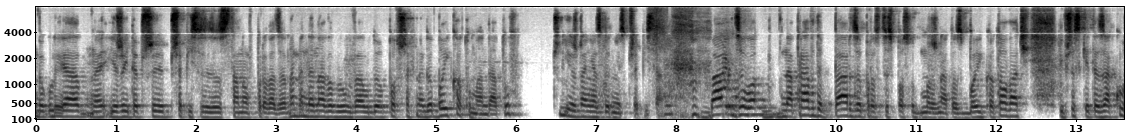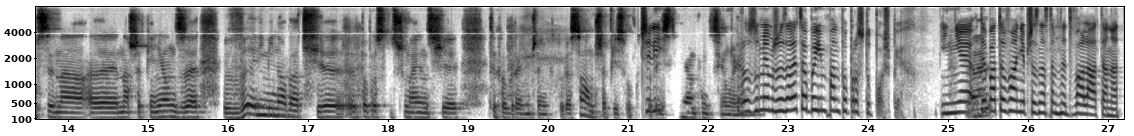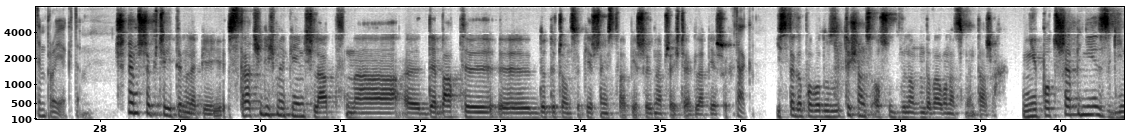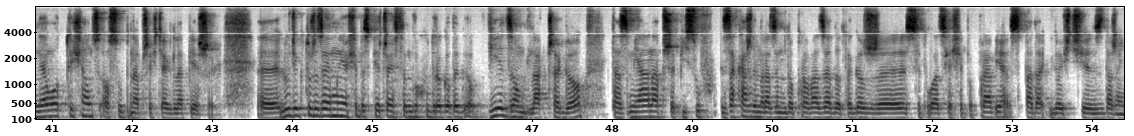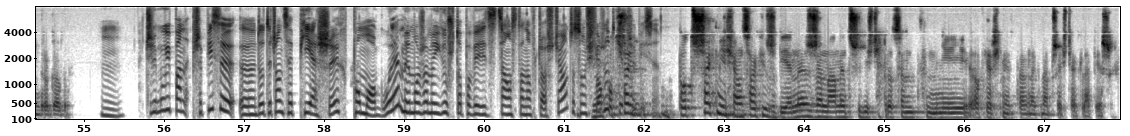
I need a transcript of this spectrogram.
W ogóle ja, jeżeli te przepisy zostaną wprowadzone, będę nawoływał do powszechnego bojkotu mandatów czyli jeżdżenia zgodnie z przepisami. Bardzo, naprawdę bardzo prosty sposób można to zbojkotować i wszystkie te zakusy na e, nasze pieniądze wyeliminować, e, po prostu trzymając się tych ograniczeń, które są, przepisów, które czyli istnieją, funkcjonują. Rozumiem, że zalecałby im pan po prostu pośpiech i nie e, debatowanie przez następne dwa lata nad tym projektem. Czym szybciej, tym lepiej. Straciliśmy pięć lat na debaty dotyczące pierwszeństwa pieszych na przejściach dla pieszych. Tak i z tego powodu tysiąc osób wylądowało na cmentarzach. Niepotrzebnie zginęło tysiąc osób na przejściach dla pieszych. E, ludzie, którzy zajmują się bezpieczeństwem ruchu drogowego, wiedzą, dlaczego ta zmiana przepisów za każdym razem doprowadza do tego, że sytuacja się poprawia, spada ilość zdarzeń drogowych. Hmm. Czyli mówi pan, przepisy y, dotyczące pieszych pomogły? My możemy już to powiedzieć z całą stanowczością? To są świeżutkie no po trzech, przepisy. Po trzech miesiącach już wiemy, że mamy 30% mniej ofiar śmiertelnych na przejściach dla pieszych.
